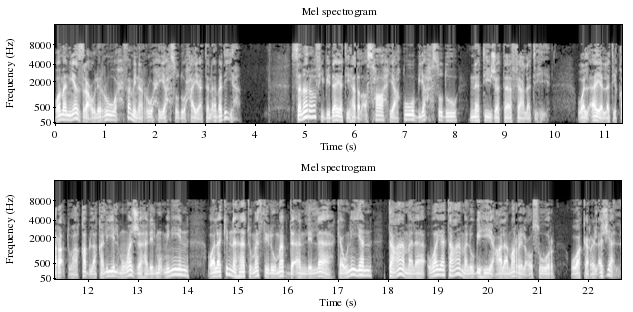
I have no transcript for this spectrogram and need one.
ومن يزرع للروح فمن الروح يحصد حياة أبدية. سنرى في بداية هذا الأصحاح يعقوب يحصد نتيجة فعلته. والآية التي قرأتها قبل قليل موجهة للمؤمنين ولكنها تمثل مبدا لله كونيا تعامل ويتعامل به على مر العصور وكر الأجيال.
